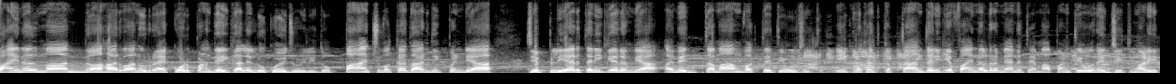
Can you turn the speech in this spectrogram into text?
ફાઇનલમાં ન હારવાનો રેકોર્ડ પણ ગઈકાલે લોકોએ જોઈ લીધો. પાંચ વખત હાર્દિક પંડ્યા જે પ્લેયર તરીકે રમ્યા અને તમામ વખતે તેઓ જીત્યા. એક વખત કપ્તાન તરીકે ફાઇનલ રમ્યા અને તેમાં પણ તેઓને જીત મળી.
